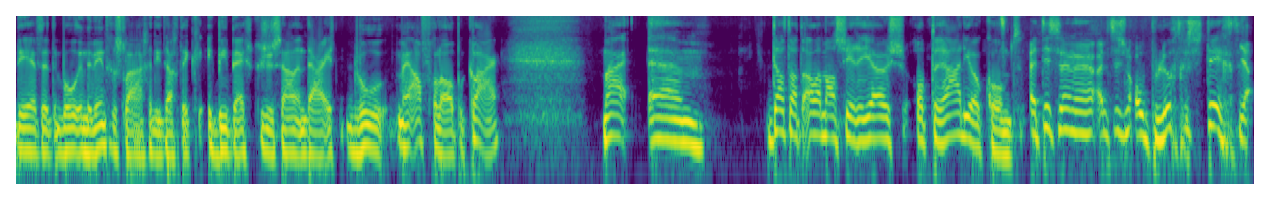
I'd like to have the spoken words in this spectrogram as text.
die heeft het de boel in de wind geslagen. Die dacht, ik, ik bied mijn excuses aan en daar is de boel mee afgelopen, klaar. Maar... ehm, dat dat allemaal serieus op de radio komt. Het is een, eh, het is een openluchtgesticht. Ja,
